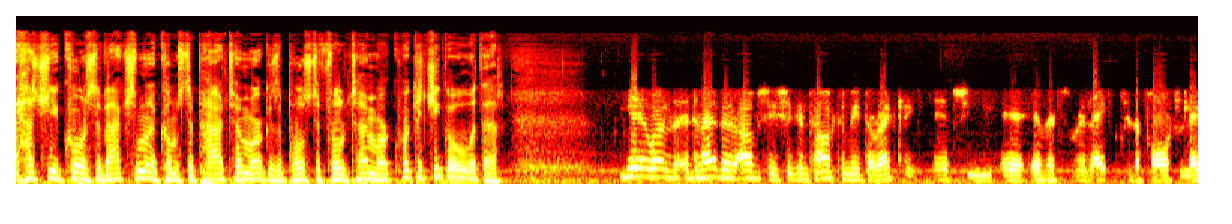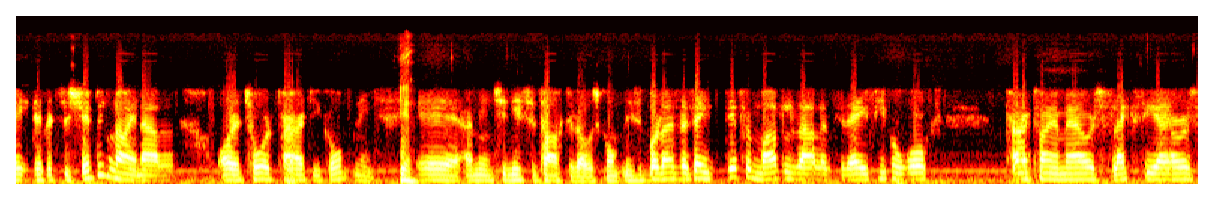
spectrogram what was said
has she a course of action when it comes to part time work as opposed to full time work? Where could she go with that? Yeah, well, it depends. Obviously, she can talk to me directly if she if it's related to the port related. If it's a shipping line, Alan, or a third party company, yeah. uh, I mean, she needs to talk to those companies. But as I say, different models, Alan. Today, people work part time hours, flexi hours,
